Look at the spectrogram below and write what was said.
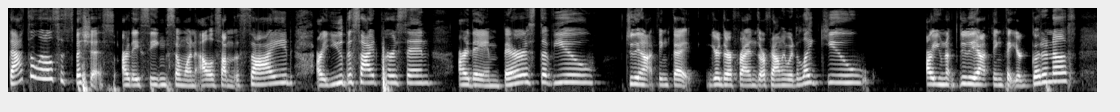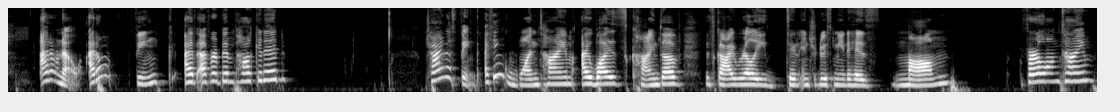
that's a little suspicious. Are they seeing someone else on the side? Are you the side person? Are they embarrassed of you? Do they not think that you're their friends or family would like you? Are you not do they not think that you're good enough? I don't know. I don't think I've ever been pocketed. I'm trying to think. I think one time I was kind of this guy really didn't introduce me to his mom for a long time.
